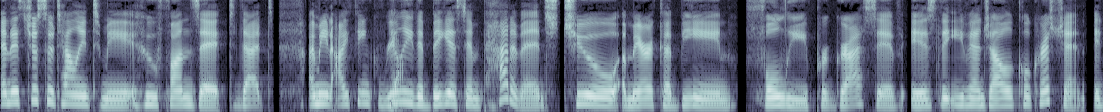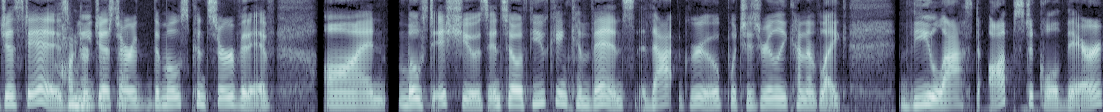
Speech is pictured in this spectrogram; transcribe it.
And it's just so telling to me who funds it that, I mean, I think really yeah. the biggest impediment to America being fully progressive is the evangelical Christian. It just is. 100%. We just are the most conservative on most issues. And so if you can convince that group, which is really kind of like the last obstacle there,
